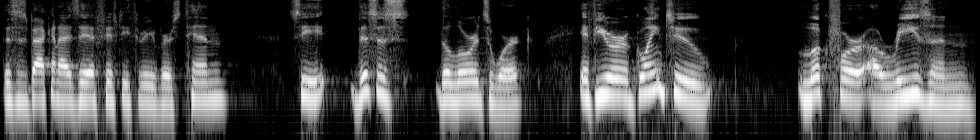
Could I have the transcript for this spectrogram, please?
this is back in Isaiah 53, verse 10. See, this is the Lord's work. If you're going to look for a reason,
